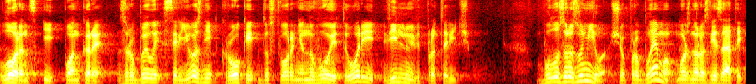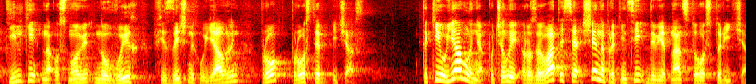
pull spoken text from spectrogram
Лоренц і Пуанкаре, зробили серйозні кроки до створення нової теорії вільної від протиріч. Було зрозуміло, що проблему можна розв'язати тільки на основі нових фізичних уявлень про простір і час. Такі уявлення почали розвиватися ще наприкінці 19 століття.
